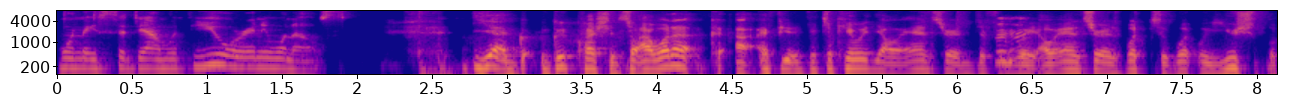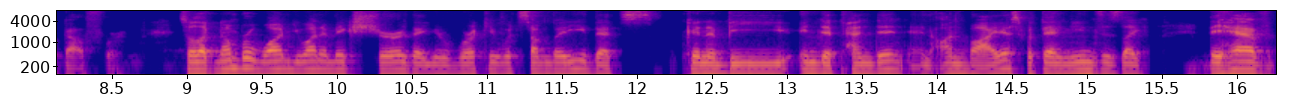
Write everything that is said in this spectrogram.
when they sit down with you or anyone else? Yeah, g- good question. So I want to, if, you, if it's okay with you, I'll answer it a different Mhm. way. I'll answer is what to, what you should look out for. So like number one, you want to make sure that you're working with somebody that's going to be independent and unbiased. What that means is like they have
